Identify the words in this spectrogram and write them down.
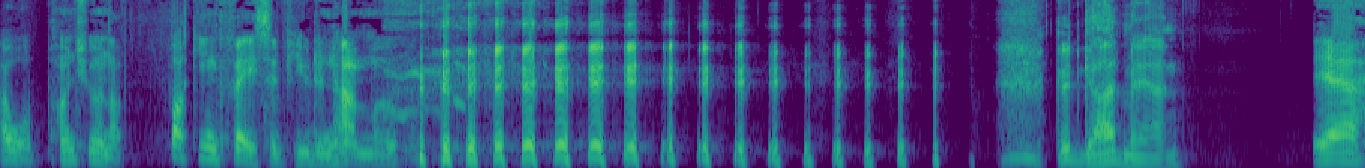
I will punch you in the fucking face if you do not move. Good God, man. Yeah.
